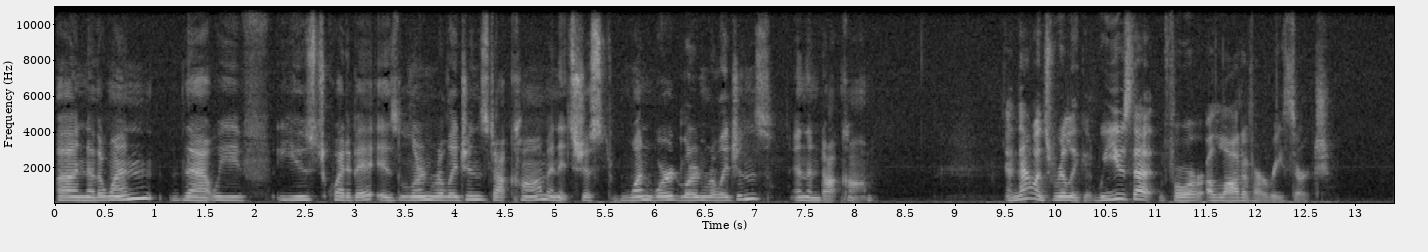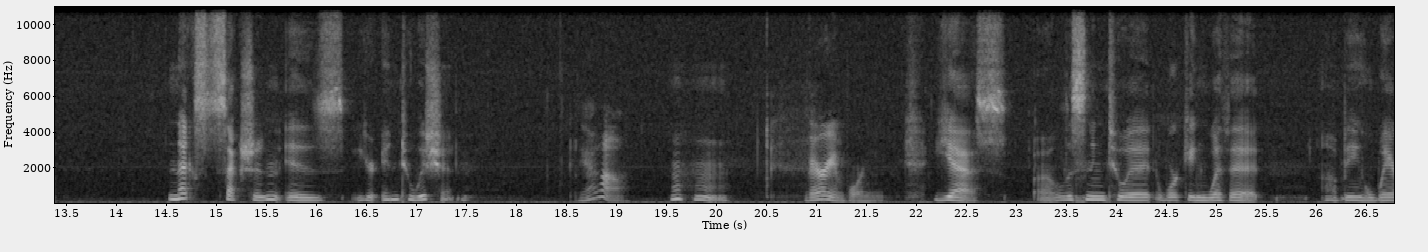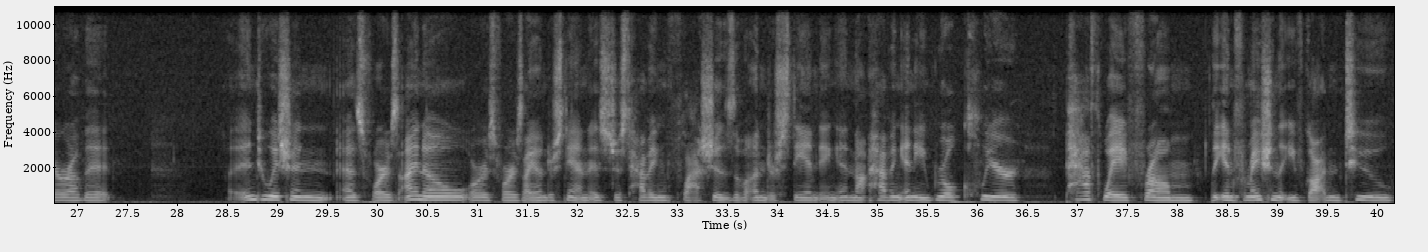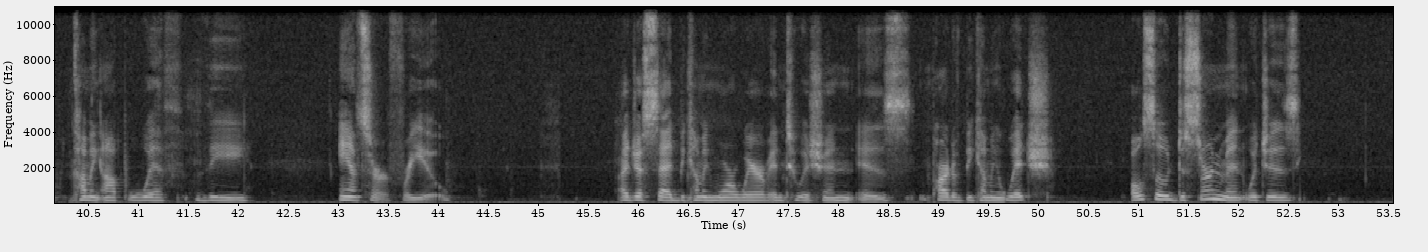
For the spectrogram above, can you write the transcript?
Another one that we've used quite a bit is learnreligions.com, and it's just one word, learnreligions and then .com. And that one's really good. We use that for a lot of our research. Next section is your intuition. Yeah, hmm very important. Yes, uh, listening to it, working with it, uh, being aware of it. Intuition, as far as I know, or as far as I understand, is just having flashes of understanding and not having any real clear pathway from the information that you've gotten to coming up with the answer for you. I just said becoming more aware of intuition is part of becoming a witch also discernment, which is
